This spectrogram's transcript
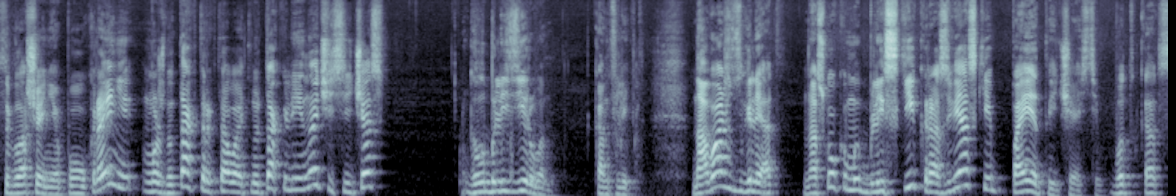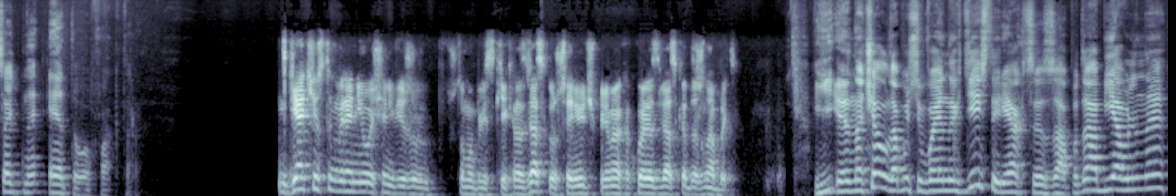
соглашения по Украине. Можно так трактовать, но так или иначе сейчас глобализирован конфликт. На ваш взгляд, насколько мы близки к развязке по этой части? Вот касательно этого фактора. Я, честно говоря, не очень вижу, что мы близки к развязке, потому что я не очень понимаю, какой развязка должна быть. И, э, начало, допустим, военных действий, реакция Запада объявленная,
